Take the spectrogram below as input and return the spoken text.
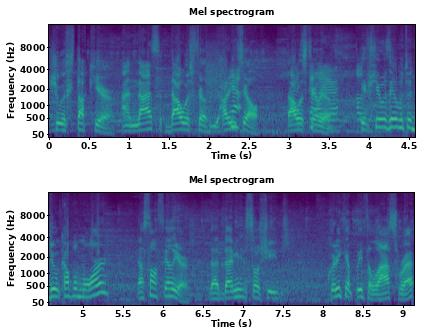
She was stuck here, and that's that was failure. How do you Yeah. feel? That was failure. failure. If she was able to do a couple more, that's not failure. That, that means so she couldn't complete the last rep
